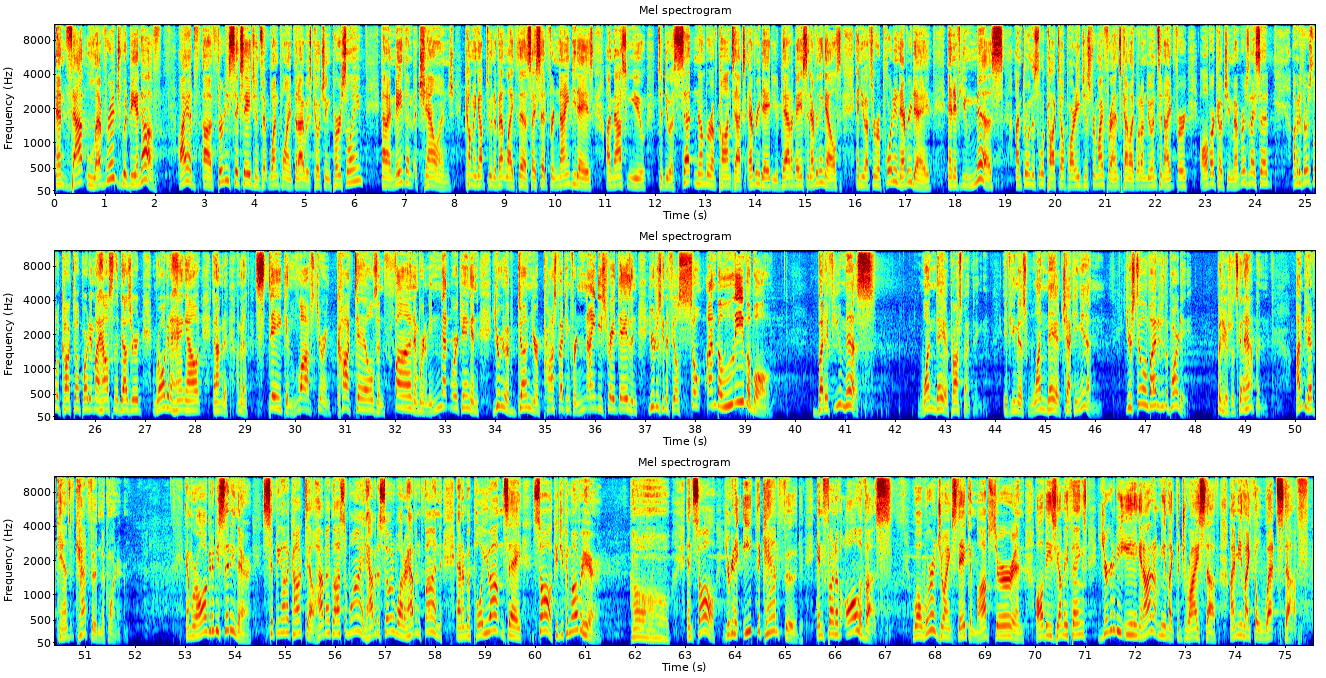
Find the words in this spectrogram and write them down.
and that leverage would be enough. I had uh, 36 agents at one point that I was coaching personally, and I made them a challenge coming up to an event like this. I said, for 90 days, I'm asking you to do a set number of contacts every day to your database and everything else, and you have to report in every day. And if you miss, I'm throwing this little cocktail party just for my friends, kind of like what I'm doing tonight for all of our coaching members. And I said, I'm to throw this little cocktail party at my house in the desert, and we're all to hang out, and I'm to I'm to have steak and lobster and cocktails and fun, and we're to be networking, and you're to have done your prospecting for 90 straight days, and you're just to feel so unbelievable. But if you miss one day of prospecting, if you miss one day of checking in, you're still invited to the party. But here's what's to happen I'm to have cans of cat food in the corner. And we're all going to be sitting there, sipping on a cocktail, having a glass of wine, having a soda water, having fun. And I'm going to pull you out and say, Saul, could you come over here? Oh, and Saul, you're going to eat the canned food in front of all of us. While we're enjoying steak and lobster and all these yummy things, you're going to be eating, and I don't mean like the dry stuff, I mean like the wet stuff.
